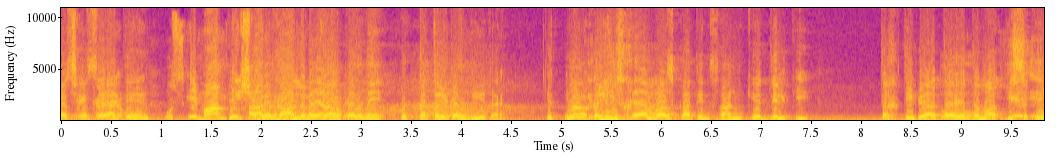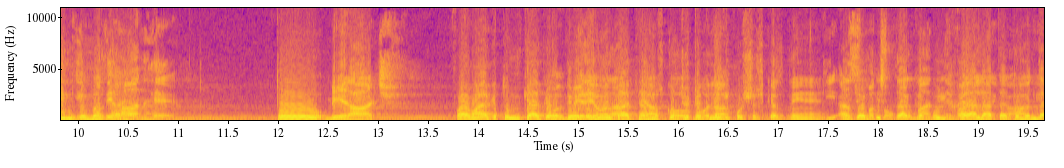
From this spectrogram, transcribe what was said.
वसवसे आते हैं उस इमाम की अगर बयान कर दें तो कत्ल कर दिए जाए। इतना गलीज ख्यालबाज का इंसान के दिल की तख्ती पे आता है दिमाग की स्क्रीन पे उभरता है। तो मेराज। फरमाया कि तुम क्या करते हो? तुमने कहा कि हम उसको झटकने की कोशिश करते हैं। जब इस तरह का कोई ख्याल आता है तो बंदा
